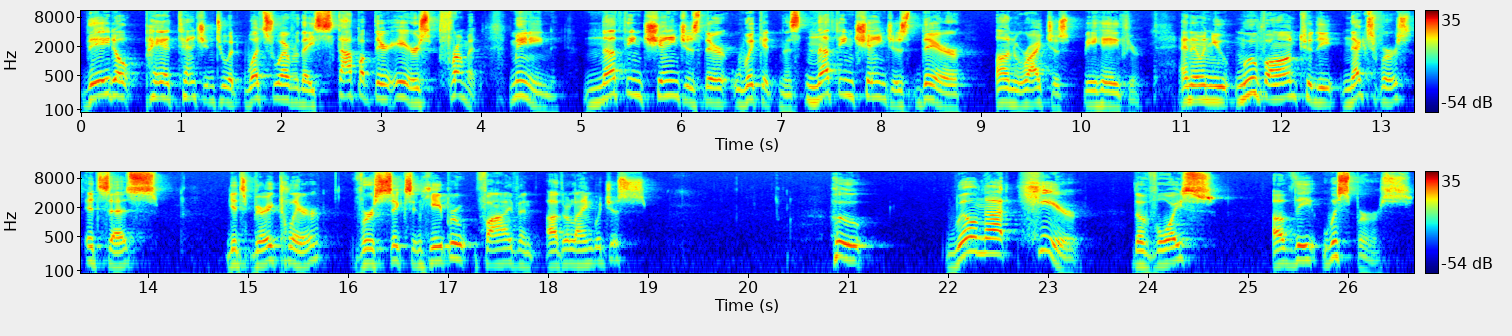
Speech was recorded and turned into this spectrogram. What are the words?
They don't pay attention to it whatsoever. They stop up their ears from it, meaning nothing changes their wickedness, nothing changes their unrighteous behavior. And then when you move on to the next verse, it says, gets very clear, verse 6 in Hebrew, 5 in other languages, who will not hear the voice of the whisperers.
